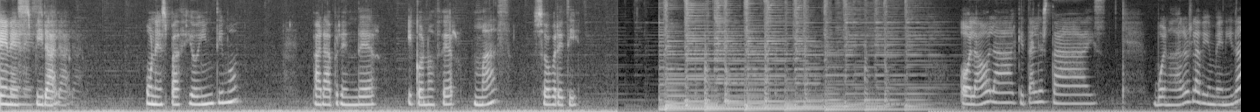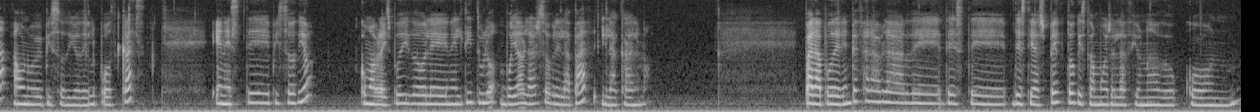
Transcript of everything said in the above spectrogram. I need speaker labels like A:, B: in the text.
A: En Espiral, un espacio íntimo para aprender y conocer más sobre ti. Hola, hola, ¿qué tal estáis? Bueno, daros la bienvenida a un nuevo episodio del podcast. En este episodio, como habréis podido leer en el título, voy a hablar sobre la paz y la calma. Para poder empezar a hablar de, este, de este, aspecto que está muy relacionado con,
